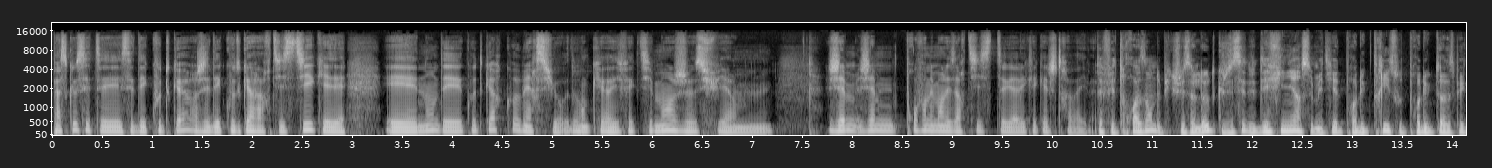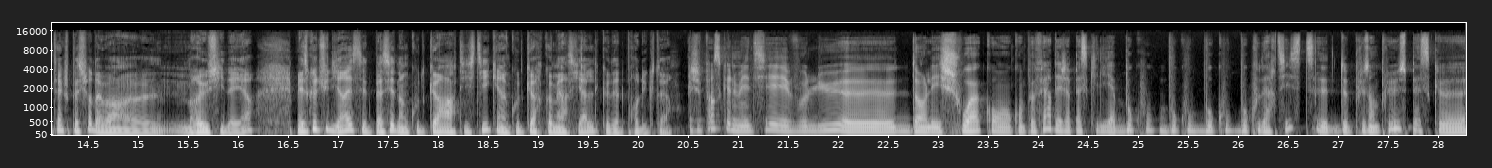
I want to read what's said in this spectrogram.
parce que c'était, c'est des coups de cœur, j'ai des coups de cœur artistiques et, et non des coups de cœur commerciaux. Donc, euh, effectivement, je suis. euh, j'aime, j'aime profondément les artistes avec lesquels je travaille. Ça fait trois ans depuis que je suis soldat que j'essaie de définir ce métier de productrice ou de producteur de spectacle. Je suis pas sûr d'avoir euh, réussi d'ailleurs. Mais est-ce que tu dirais c'est de passer d'un coup de cœur artistique à un coup de cœur commercial que d'être producteur? Je pense que le métier évolue euh, dans les choix qu'on qu'on peut faire, déjà parce qu'il y a beaucoup, beaucoup, beaucoup, beaucoup d'artistes, euh, de plus en plus, parce que,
